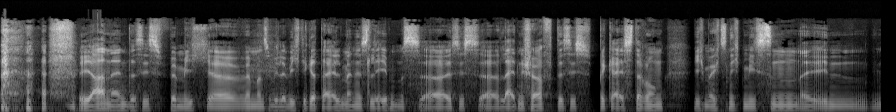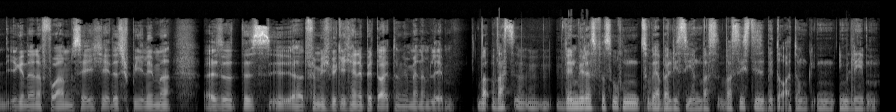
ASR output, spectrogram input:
ja, nein, das ist für mich, äh, wenn man so will, ein wichtiger Teil meines Lebens. Äh, es ist äh, Leidenschaft, es ist Begeisterung. Ich möchte es nicht missen. In irgendeiner Form sehe ich jedes Spiel immer. Also das hat für mich wirklich eine Bedeutung in meinem Leben. Was, wenn wir das versuchen zu verbalisieren, was, was ist diese Bedeutung in, im Leben?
